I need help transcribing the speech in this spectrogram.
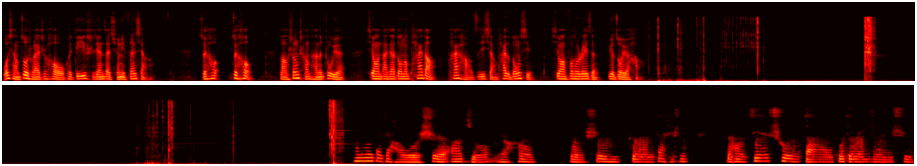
我想做出来之后，我会第一时间在群里分享。最后，最后，老生常谈的祝愿，希望大家都能拍到、拍好自己想拍的东西。希望 Photo Reason 越做越好。Hello，大家好，我是阿九，然后我是一个大学生，然后接触到 Photo Reason 是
